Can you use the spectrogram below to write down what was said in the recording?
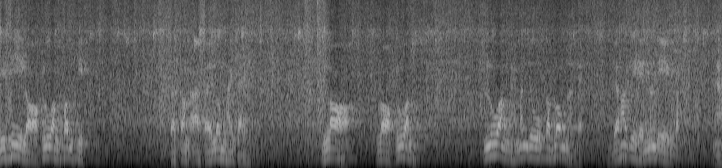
วิธีหลอกล่วงความคิดจะต้องอาศัยลมหายใจล่อหลอกล่วงล่วงให้มันอยู่กับล่มนั่นแหละเดี๋ยวเขาจะเห็นมันเองกับนะ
